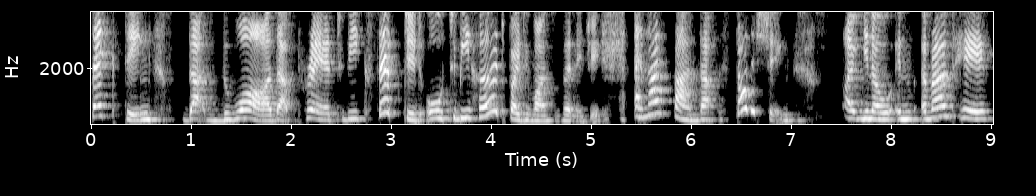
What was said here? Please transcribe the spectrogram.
that dua, that prayer, to be accepted or to be heard by divine source energy. And I find that astonishing. Uh, you know, in around here,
